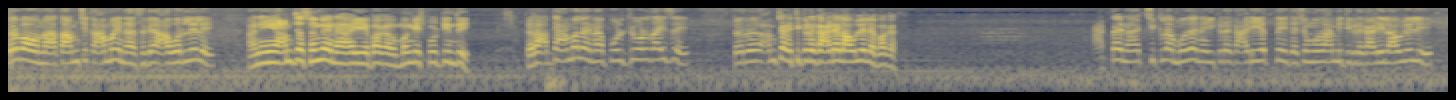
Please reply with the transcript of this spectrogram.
तर भाऊ ना आता आमचे काम आहे ना सगळे आवरलेले आहे. आणि आमच्या संघ आहे ना हे बघा मंगेश पोटीन ते. तर आता आम्हाला आहे ना पोल्ट्रीवर जायचं आहे तर आमच्या तिकडे गाड्या लावलेल्या बघा. आता आहे ना चिखलामुळे ना इकडे गाडी येत नाही त्याच्यामुळे आम्ही तिकडे गाडी लावलेली आहे.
